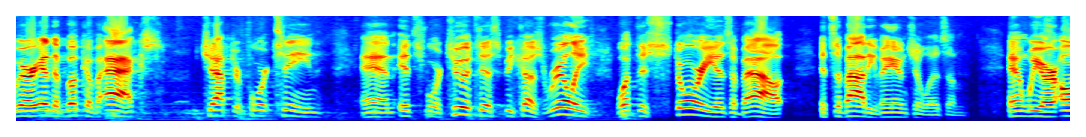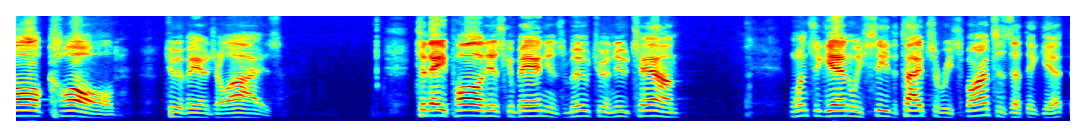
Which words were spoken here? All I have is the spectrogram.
We're in the book of Acts, chapter 14, and it's fortuitous because really what this story is about, it's about evangelism. And we are all called to evangelize. Today, Paul and his companions move to a new town. Once again, we see the types of responses that they get.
